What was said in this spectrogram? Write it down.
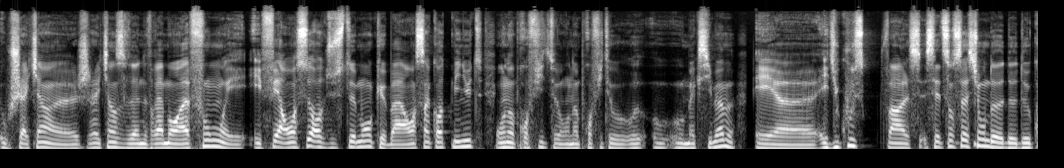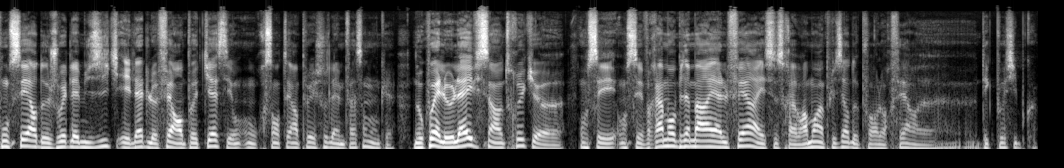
où chacun, chacun se donne vraiment à fond et, faire en sorte justement que bah en 50 minutes on en profite, on en profite au, maximum. Et, et du coup, c- enfin cette sensation de, de, de concert, de jouer de la musique et là de le faire en podcast et on, on ressentait un peu les choses de la même façon donc euh, donc ouais le live c'est un truc euh, on s'est on s'est vraiment bien marré à le faire et ce serait vraiment un plaisir de pouvoir le refaire euh, dès que possible quoi.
